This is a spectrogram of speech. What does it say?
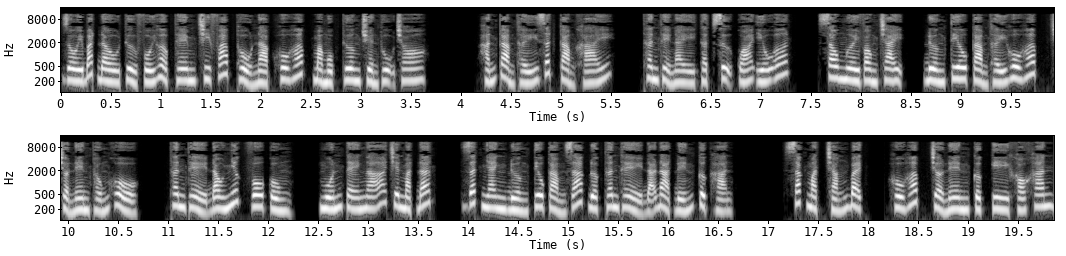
rồi bắt đầu thử phối hợp thêm chi pháp thổ nạp hô hấp mà mục thương truyền thụ cho. Hắn cảm thấy rất cảm khái, thân thể này thật sự quá yếu ớt. Sau 10 vòng chạy, đường tiêu cảm thấy hô hấp trở nên thống khổ, thân thể đau nhức vô cùng, muốn té ngã trên mặt đất, rất nhanh đường tiêu cảm giác được thân thể đã đạt đến cực hạn. Sắc mặt trắng bệch, hô hấp trở nên cực kỳ khó khăn,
